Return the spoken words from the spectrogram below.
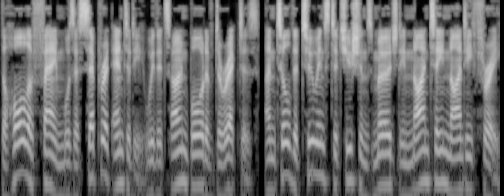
the Hall of Fame was a separate entity with its own board of directors, until the two institutions merged in 1993.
